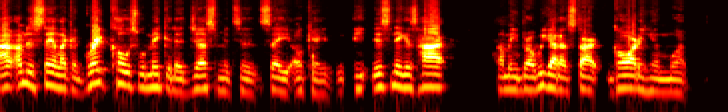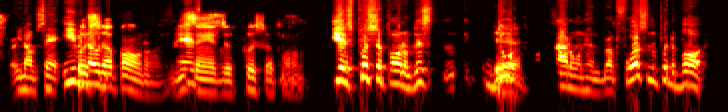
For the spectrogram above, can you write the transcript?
I, I'm just saying, like a great coach will make an adjustment to say, okay, this nigga's hot. I mean, bro, we got to start guarding him more. You know what I'm saying? Even Push though up on him. You Yes. saying just push up on him? Yes, push up on him. Just do Yeah. it out on him, bro. Force him to put the ball.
